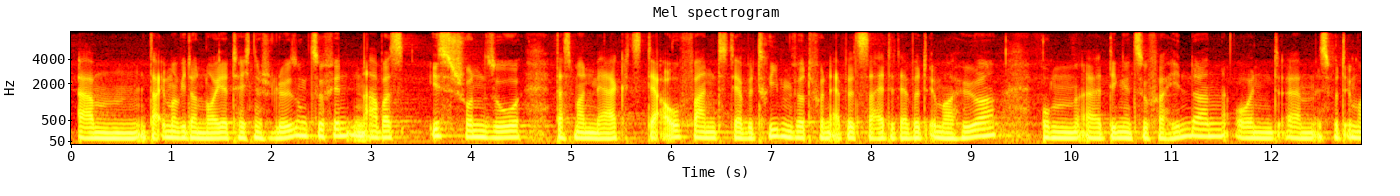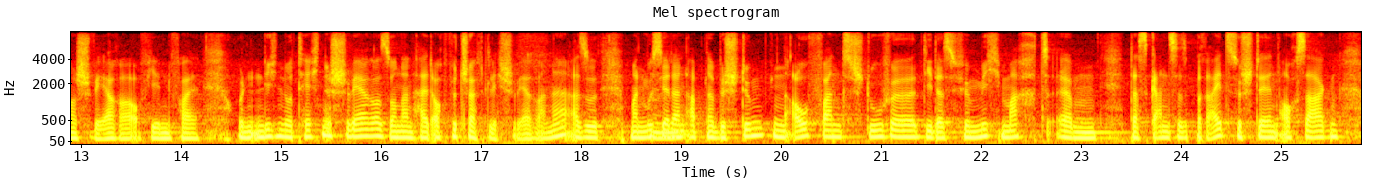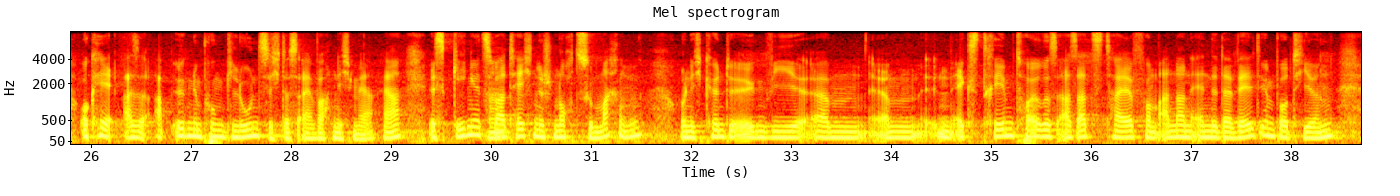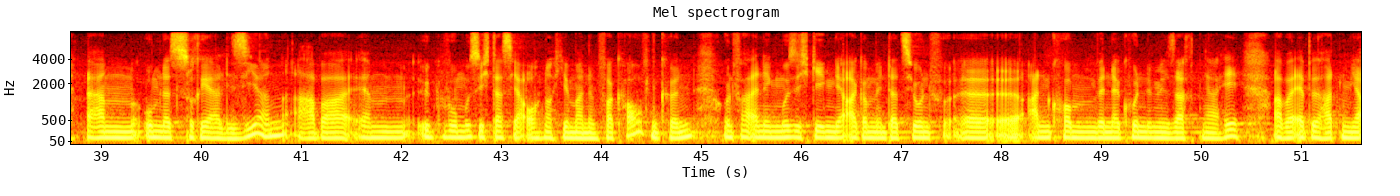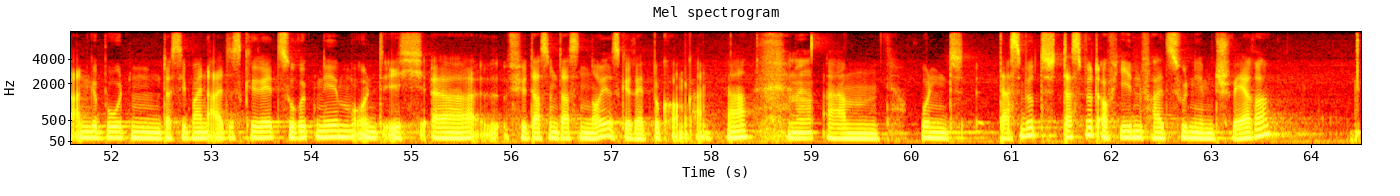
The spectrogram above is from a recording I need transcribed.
ähm, da immer wieder neue technische Lösungen zu finden. Aber es ist schon so, dass man merkt, der Aufwand, der betrieben wird von Apples Seite, der wird immer höher um äh, Dinge zu verhindern und ähm, es wird immer schwerer auf jeden Fall. Und nicht nur technisch schwerer, sondern halt auch wirtschaftlich schwerer. Ne? Also man muss mhm. ja dann ab einer bestimmten Aufwandsstufe, die das für mich macht, ähm, das Ganze bereitzustellen, auch sagen, okay, also ab irgendeinem Punkt lohnt sich das einfach nicht mehr. Ja? Es ginge zwar mhm. technisch noch zu machen und ich könnte irgendwie ähm, ähm, ein extrem teures Ersatzteil vom anderen Ende der Welt importieren, ähm, um das zu realisieren, aber ähm, irgendwo muss ich das ja auch noch jemandem verkaufen können und vor allen Dingen muss ich gegen die Argumentation äh, äh, ankommen, wenn der Kunde mir sagt, ja hey, aber Apple hat mir angeboten, dass sie mein altes Gerät zurücknehmen und ich äh, für das und das ein neues Gerät bekommen kann. Ja? ja. Und das wird, das wird auf jeden Fall zunehmend schwerer.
